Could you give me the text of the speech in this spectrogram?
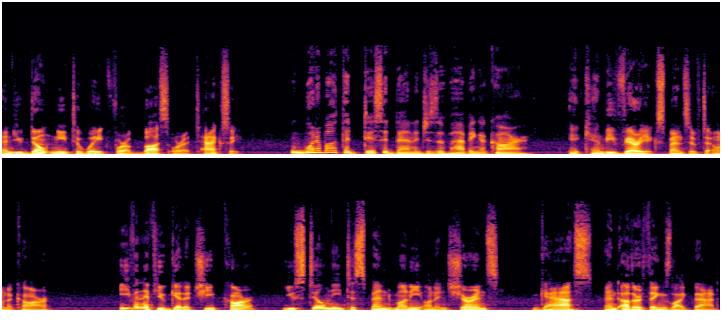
and you don't need to wait for a bus or a taxi. What about the disadvantages of having a car? It can be very expensive to own a car. Even if you get a cheap car, you still need to spend money on insurance, gas, and other things like that.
